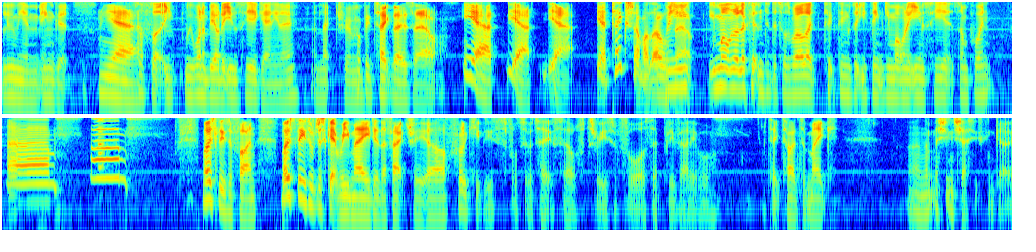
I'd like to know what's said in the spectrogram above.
lumium ingots, Yeah. stuff that you- we want to be able to even see again. You know, electrum. Probably take those out. Yeah, yeah, yeah. Yeah, take some of I those mean, you, out. you might want to look into this as well, like pick things that you think you might want to EMC at some point. Um, um, most of these are fine. Most of these will just get remade in the factory. Uh, I'll probably keep these photovoltaic cell threes and fours. They're pretty valuable. They take time to make. And the machine chassis can go.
